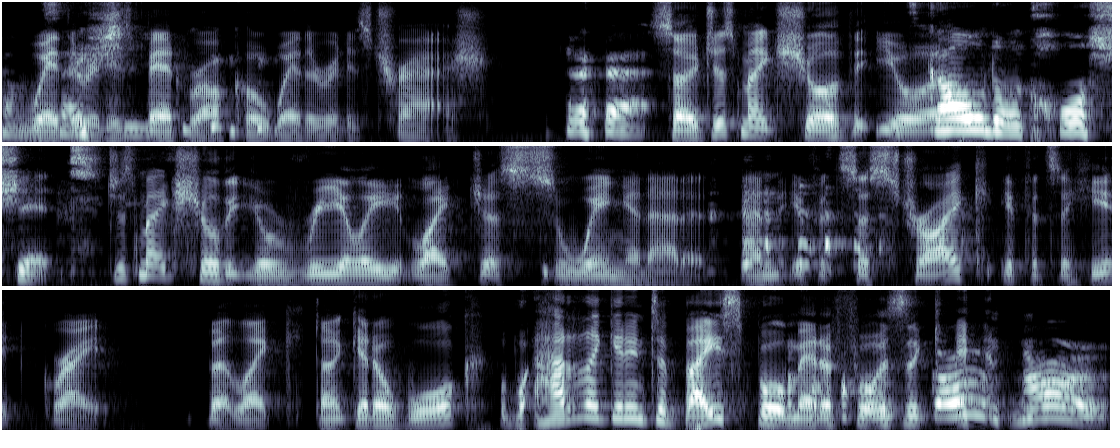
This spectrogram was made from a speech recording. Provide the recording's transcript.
whether it is bedrock or whether it is trash. So just make sure that you're gold or horseshit. just make sure that you're really like just swinging at it. And if it's a strike, if it's a hit, great. But like, don't get a walk. How did I get into baseball metaphors again? Know.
